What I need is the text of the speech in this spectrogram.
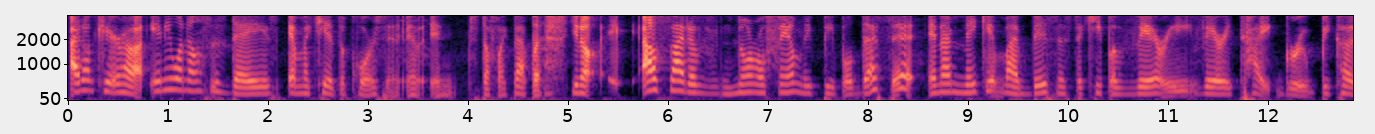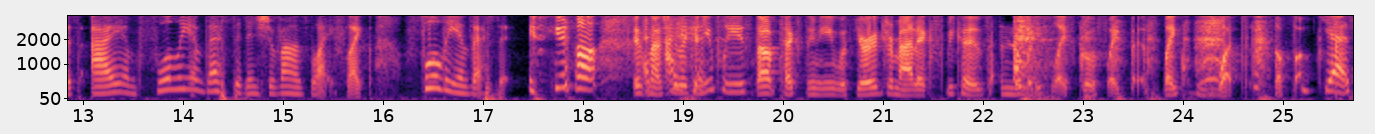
I don't care about anyone else's days and my kids, of course, and, and, and stuff like that. But you know, outside of normal family people, that's it. And I make it my business to keep a very, very tight group because I am fully invested in Shavon's life, like fully invested. you know, If not, she's I- like, can you please stop texting me with your dramatics because nobody's life goes like this. Like what the fuck? yes,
